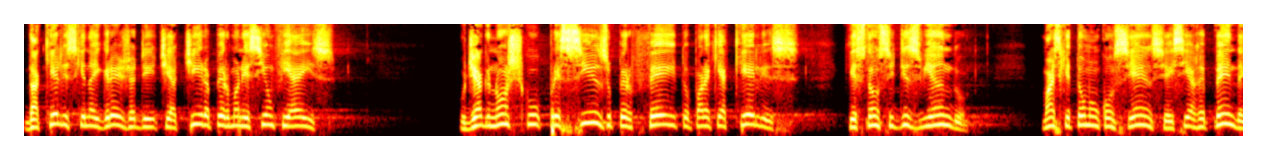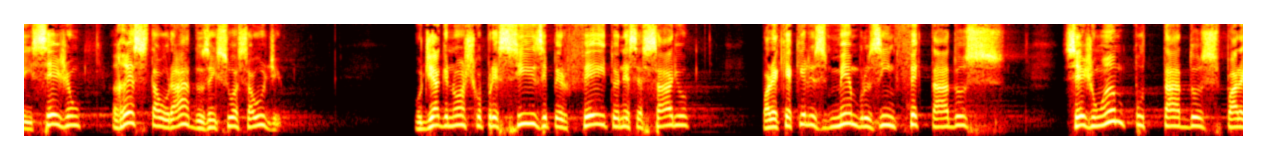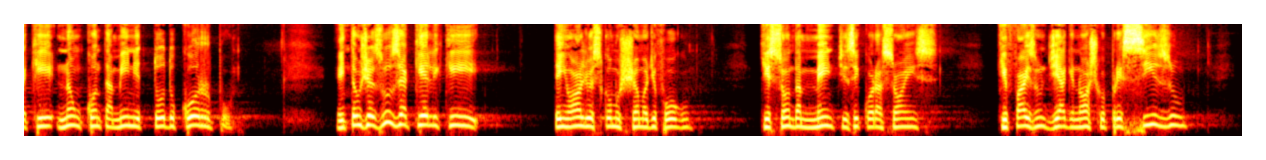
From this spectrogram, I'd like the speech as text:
daqueles que na igreja de Tiatira permaneciam fiéis. O diagnóstico preciso, perfeito, para que aqueles que estão se desviando, mas que tomam consciência e se arrependem, sejam restaurados em sua saúde. O diagnóstico preciso e perfeito é necessário para que aqueles membros infectados sejam amputados para que não contamine todo o corpo. Então, Jesus é aquele que tem olhos como chama de fogo, que sonda mentes e corações, que faz um diagnóstico preciso,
